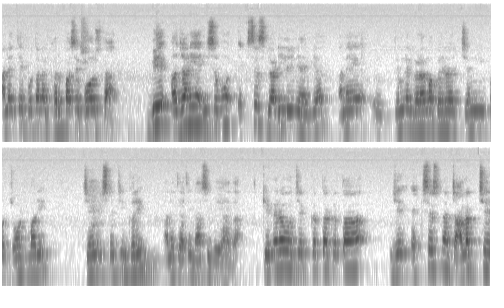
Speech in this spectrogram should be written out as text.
અને તે પોતાના ઘર પાસે પહોંચતા બે અજાણ્યા ઈસમો એક્સેસ ગાડી લઈને આવ્યા અને તેમને ગળામાં પહેરેલા ચેનની ઉપર જોંટ મારી, ચેન સ્નેચિંગ કરી અને ત્યાંથી નાસી ગયા હતા. કેમેરાઓ ચેક કરતાં કરતાં જે એક્સેસના ચાલક છે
